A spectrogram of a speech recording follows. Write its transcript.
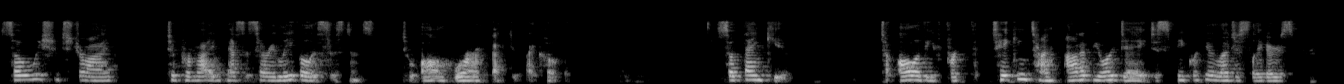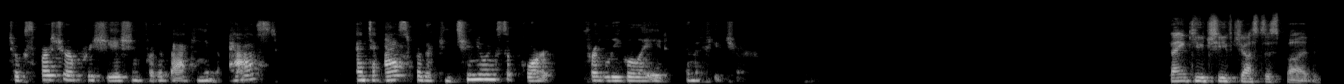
so we should strive to provide necessary legal assistance to all who are affected by COVID. So thank you to all of you for taking time out of your day to speak with your legislators, to express your appreciation for the backing in the past, and to ask for their continuing support for legal aid in the future. Thank you, Chief Justice Budd.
